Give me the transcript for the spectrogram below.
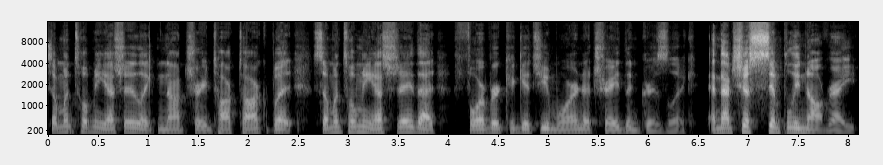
Someone told me yesterday, like not trade talk talk, but someone told me yesterday that Forbort could get you more in a trade than Grizzly, and that's just simply not right.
